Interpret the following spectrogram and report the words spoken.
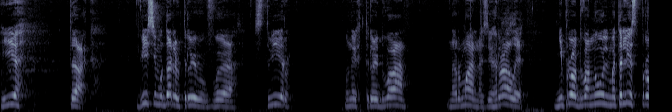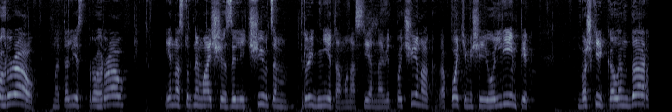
І так. 8 ударів, 3 в ствір. У них 3-2. Нормально зіграли. Дніпро 2-0. Металіст програв. Металіст програв. І наступний матч з Іллічівцем. Три дні там у нас є на відпочинок, а потім ще й Олімпік. Важкий календар.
